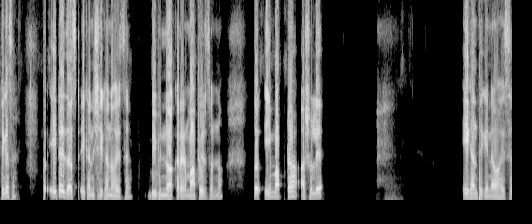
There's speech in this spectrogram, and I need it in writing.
ঠিক আছে? তো এইটাই জাস্ট এখানে শেখানো হয়েছে বিভিন্ন আকারের মাপের জন্য। তো এই মাপটা আসলে এখান থেকে নেওয়া হয়েছে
